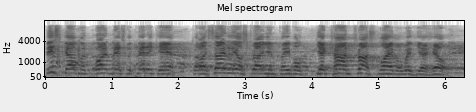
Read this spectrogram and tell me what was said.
This government won't mess with Medicare, but I say to the Australian people, you can't trust Labor with your health.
